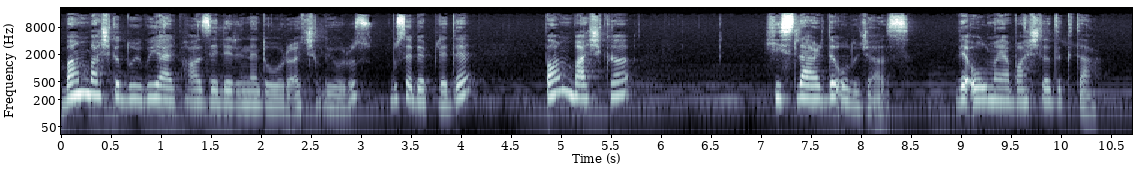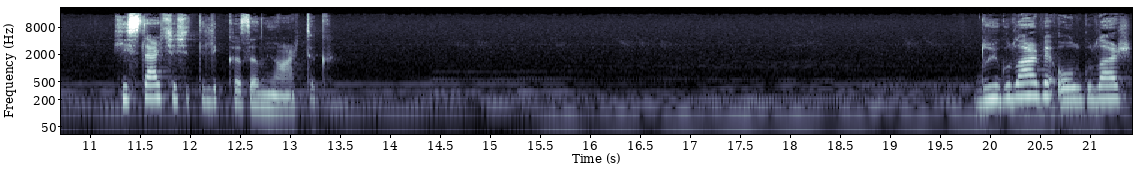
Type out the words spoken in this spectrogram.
bambaşka duygu yelpazelerine doğru açılıyoruz. Bu sebeple de bambaşka hislerde olacağız ve olmaya başladık da. Hisler çeşitlilik kazanıyor artık. Duygular ve olgular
